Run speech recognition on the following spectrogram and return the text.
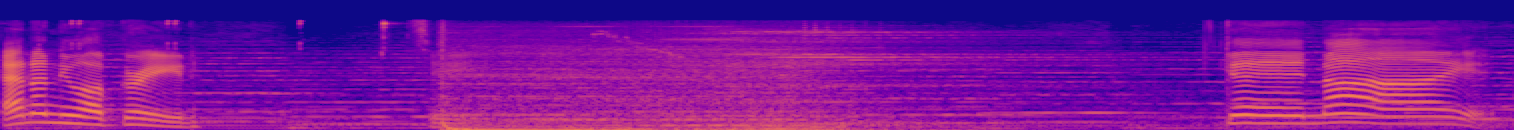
And a new upgrade. Let's see. Good night.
